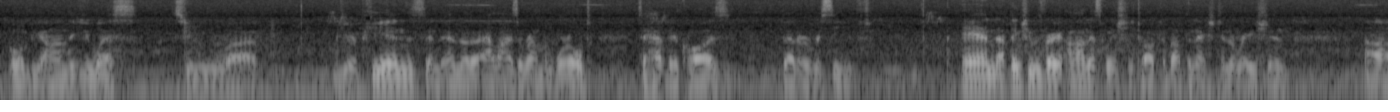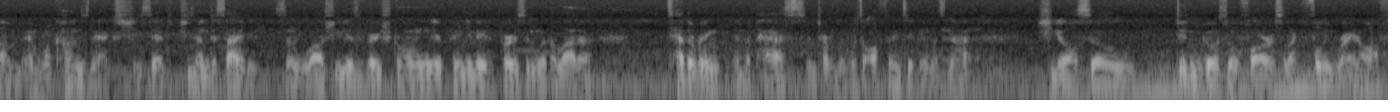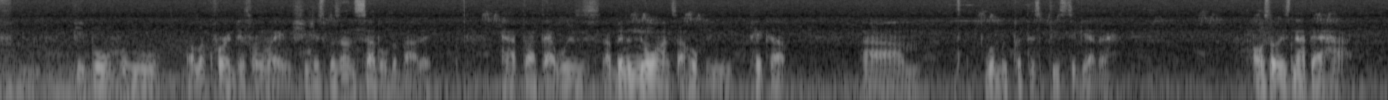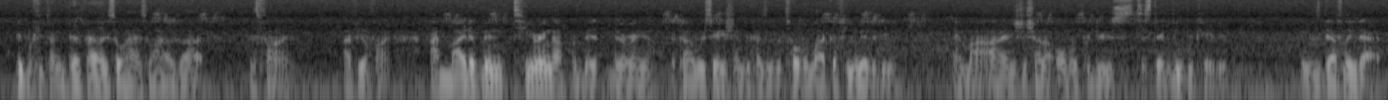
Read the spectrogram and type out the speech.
going beyond the U.S. to uh, Europeans and, and other allies around the world to have their cause better received. And I think she was very honest when she talked about the next generation um, and what comes next. She said she's undecided. So while she is a very strongly opinionated person with a lot of tethering in the past in terms of what's authentic and what's not, she also didn't go so far as to like fully write off people who uh, look for a different way. She just was unsettled about it. And I thought that was a bit of nuance I hope you pick up um, when we put this piece together. Also, it's not that hot. People keep talking, Death Valley is so hot, so hot, so hot. It's fine. I feel fine. I might have been tearing up a bit during the conversation because of the total lack of humidity and my eyes just trying to overproduce to stay lubricated. It was definitely that.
